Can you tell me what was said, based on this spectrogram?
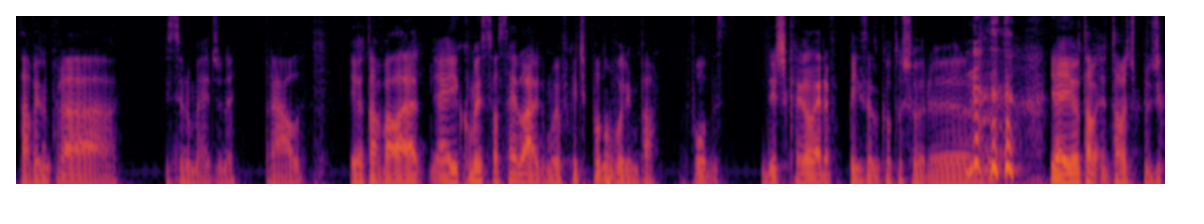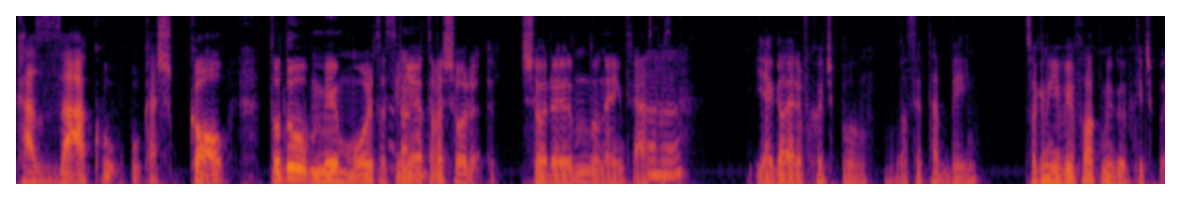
tava indo pra ensino médio, né? Pra aula. E eu tava lá, e aí começou a sair lágrima. Eu fiquei, tipo, eu não vou limpar. Foda-se. Deixa que a galera pensando que eu tô chorando. e aí eu tava, eu tava, tipo, de casaco, o cachecol, todo meio morto, assim. Aí eu tava chora- chorando, né, entre aspas. Aham. E a galera ficou, tipo, você tá bem? Só que ninguém veio falar comigo. Eu fiquei, tipo,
